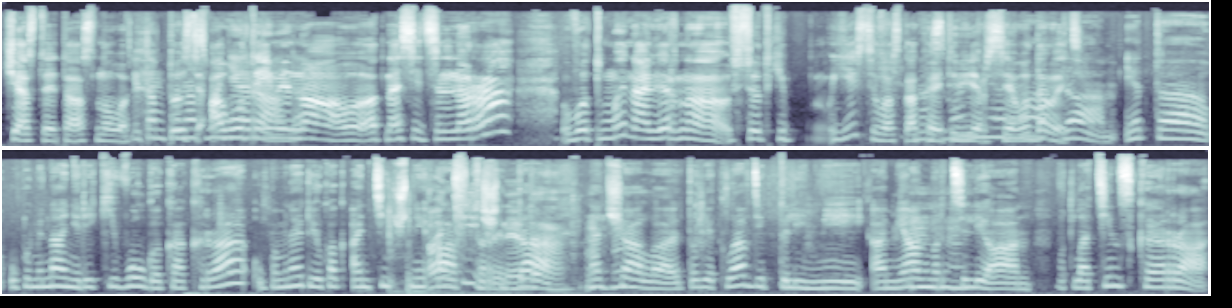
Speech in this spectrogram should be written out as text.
часто это основа. И там то есть, а вот «ра», именно да? относительно «ра», вот мы, наверное, все таки есть у вас какая-то версия? Вот давайте. Да, это упоминание реки Волга как Ра, упоминают ее как античные, античные авторы. Да, да. Начало, угу. это век Клавдий Птолемей, Амиан угу. Мартелиан, вот латинское Ра.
